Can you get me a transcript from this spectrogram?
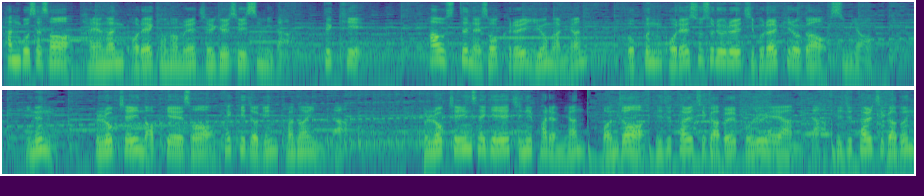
한 곳에서 다양한 거래 경험을 즐길 수 있습니다. 특히 하우스트 네트워크를 이용하면 높은 거래 수수료를 지불할 필요가 없으며 이는 블록체인 업계에서 획기적인 변화입니다. 블록체인 세계에 진입하려면 먼저 디지털 지갑을 보유해야 합니다. 디지털 지갑은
